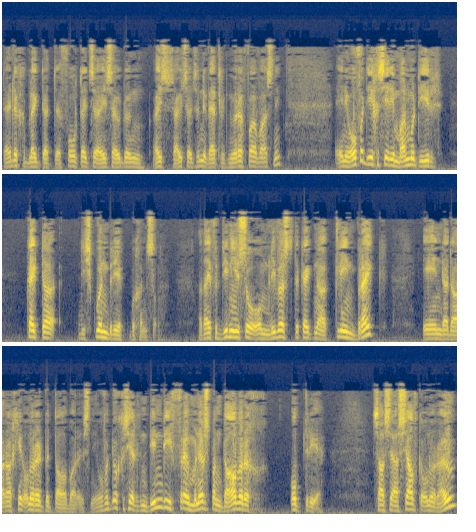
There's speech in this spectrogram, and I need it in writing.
Duidelik gebleik dat 'n uh, voltydse huishouding huis huishouding nie werklik nodig vir haar was nie. En die hof het hier gesê die man moet hier kyk na die skoonbreek beginsel dat hy verdien hierso om liewers te kyk na 'n clean break en dat daar dan geen onderhoud betaalbaar is nie. Of het ook gesê dat indien die vrou minder spandaalberig optree, sal sy haarself kan onderhou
